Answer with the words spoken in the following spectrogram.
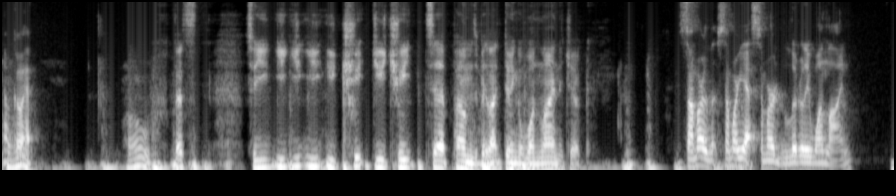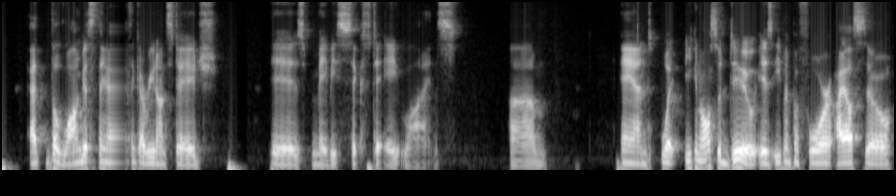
no, go ahead. Oh, that's so you you you, you treat do you treat uh, poems a bit like doing a one liner joke? Some are some are yes, some are literally one line. At the longest thing I think I read on stage is maybe six to eight lines. Um, and what you can also do is even before I also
